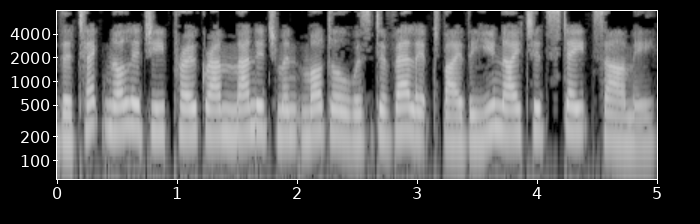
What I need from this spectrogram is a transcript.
The Technology Program Management Model was developed by the United States Army.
